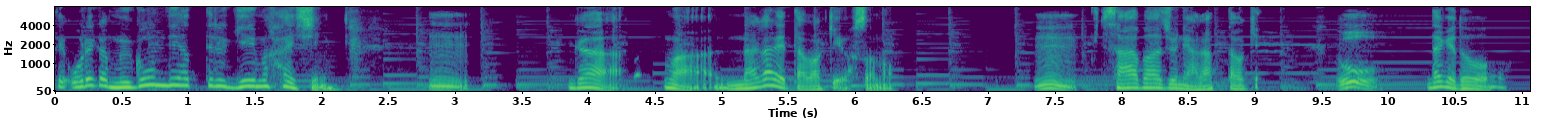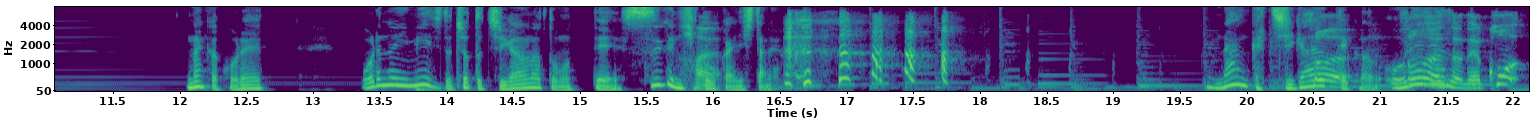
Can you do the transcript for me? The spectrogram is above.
で俺が無言でやってるゲーム配信うん。がまあ流れたわけよその。うん。サーバー上に上がったわけ。おう。だけどなんかこれ俺のイメージとちょっと違うなと思ってすぐに非公開にしたのよ、なんか違うっていうか俺そうなんですよね。コ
